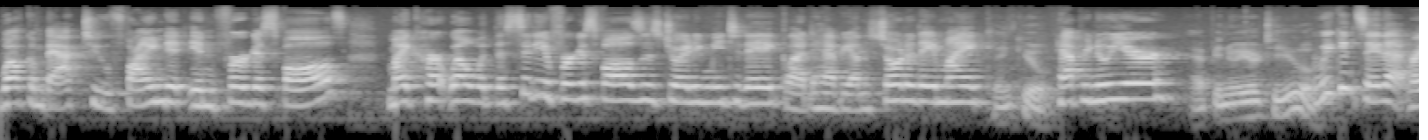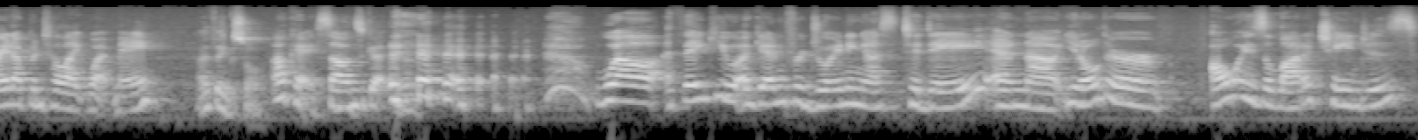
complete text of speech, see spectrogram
Welcome back to Find It in Fergus Falls. Mike Hartwell with the City of Fergus Falls is joining me today. Glad to have you on the show today, Mike. Thank you. Happy New Year. Happy New Year to you. We can say that right up until like what, May? I think so. Okay, sounds good. well, thank you again for joining us today. And, uh, you know, there are always a lot of changes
